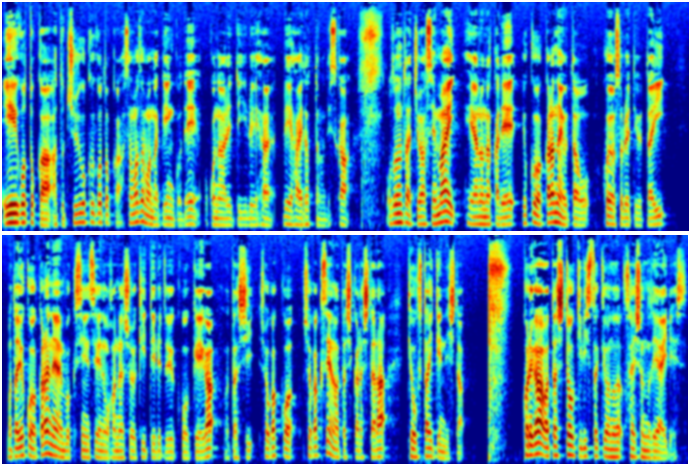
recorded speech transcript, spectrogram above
英語とかあと中国語とかさまざまな言語で行われている礼拝礼拝だったのですが大人たちは狭い部屋の中でよくわからない歌を声を揃えて歌いまたよくわからない牧師先生のお話を聞いているという光景が私小学校小学生の私からしたら恐怖体験でした。これが私とキリスト教の最初の出会いです。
